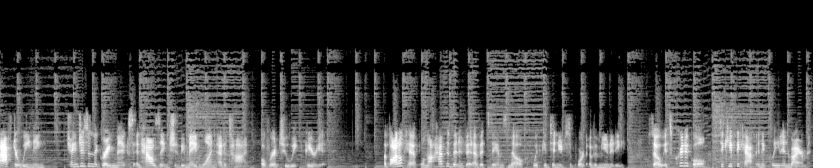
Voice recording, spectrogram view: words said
After weaning, changes in the grain mix and housing should be made one at a time over a two week period. A bottle calf will not have the benefit of its dam's milk with continued support of immunity, so it's critical to keep the calf in a clean environment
